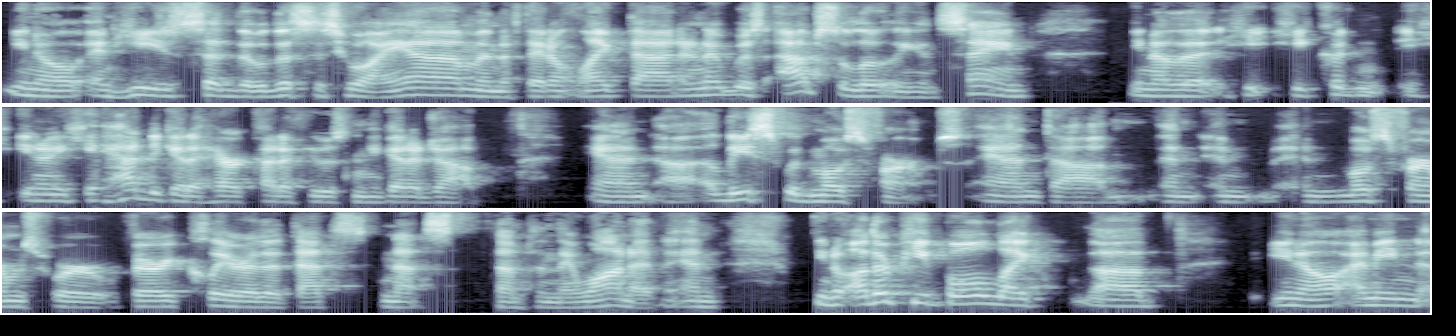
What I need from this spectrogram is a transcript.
you know, and he said that this is who I am, and if they don't like that, and it was absolutely insane, you know, that he he couldn't, you know, he had to get a haircut if he was going to get a job, and uh, at least with most firms, and um, and and and most firms were very clear that that's not something they wanted, and you know, other people like. Uh, you know, I mean,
